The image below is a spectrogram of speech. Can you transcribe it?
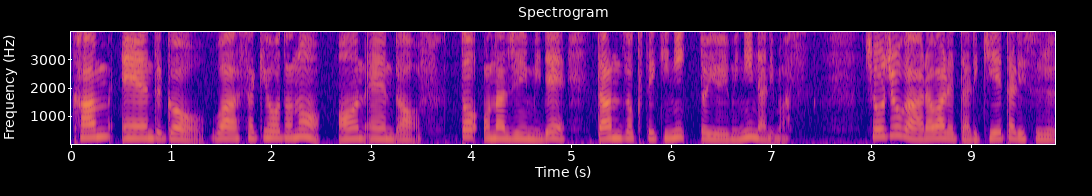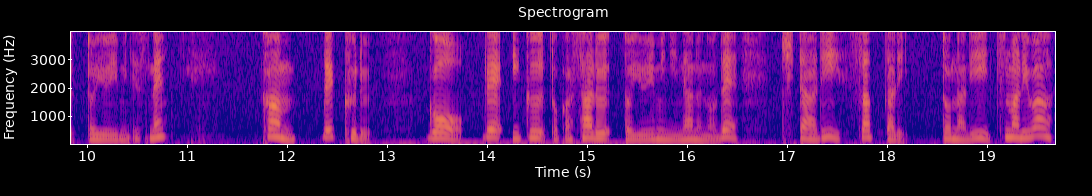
come and go は先ほどの on and off と同じ意味で断続的にという意味になります。症状が現れたり消えたりするという意味ですね。Come で来る。go で行くとか去るという意味になるので来たり去ったりとなりつまりは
